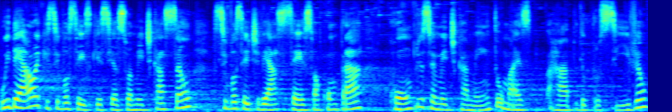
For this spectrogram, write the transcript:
O ideal é que se você esquecer a sua medicação, se você tiver acesso a comprar, compre o seu medicamento o mais rápido possível.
